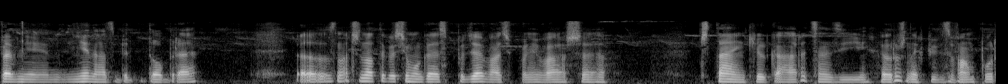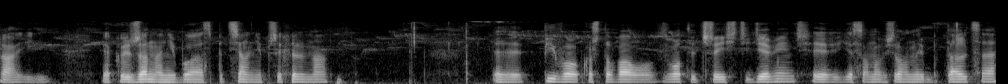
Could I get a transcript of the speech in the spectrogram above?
Pewnie nie na zbyt dobre. Znaczy, no tego się mogę spodziewać, ponieważ czytałem kilka recenzji różnych piw z Vampura i jakoś żadna nie była specjalnie przychylna. Y, piwo kosztowało złoty 39, y, jest ono w zielonej butelce.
